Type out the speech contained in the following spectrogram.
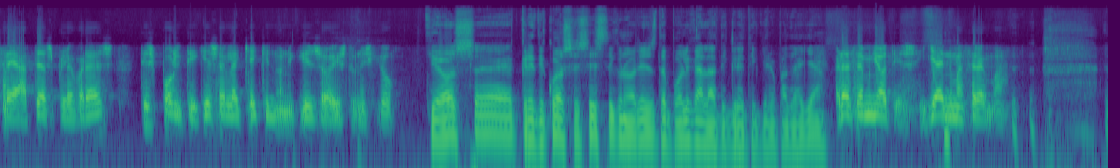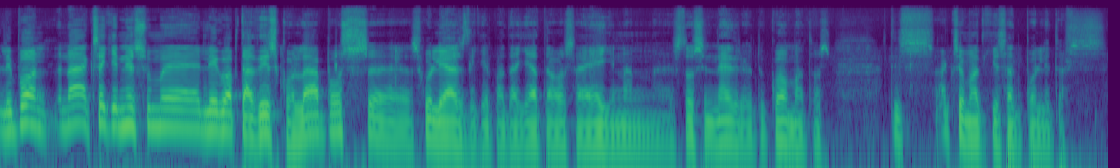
θεατές πλευρές της πολιτικής αλλά και κοινωνικής ζωής του νησιού. Και ως ε, κριτικός εσείς τη γνωρίζετε πολύ καλά την Κρήτη κύριε Πανταγιά; Ρε Θεμιώτης, γέννημα θρέμα. λοιπόν, να ξεκινήσουμε λίγο από τα δύσκολα. Πώς ε, σχολιάζετε κύριε Πανταγιά τα όσα έγιναν ε, στο συνέδριο του κόμματος της αξιωματικής αντιπολίτευσης;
